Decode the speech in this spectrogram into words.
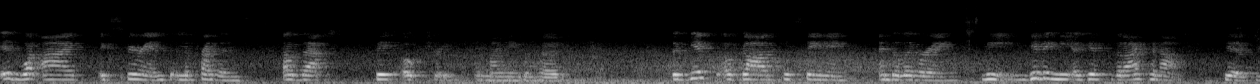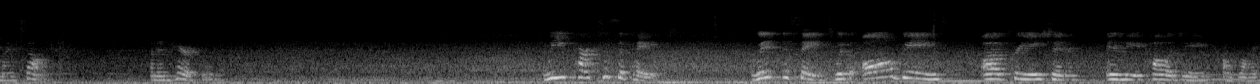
is what I experience in the presence of that big oak tree in my neighborhood. The gift of God sustaining and delivering me, giving me a gift that I cannot give myself an inheritance. We participate with the saints, with all beings of creation in the ecology of life.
